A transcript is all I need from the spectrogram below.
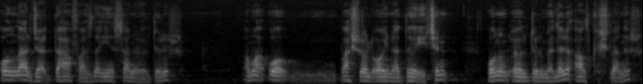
onlarca daha fazla insan öldürür. Ama o başrol oynadığı için onun öldürmeleri alkışlanır.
